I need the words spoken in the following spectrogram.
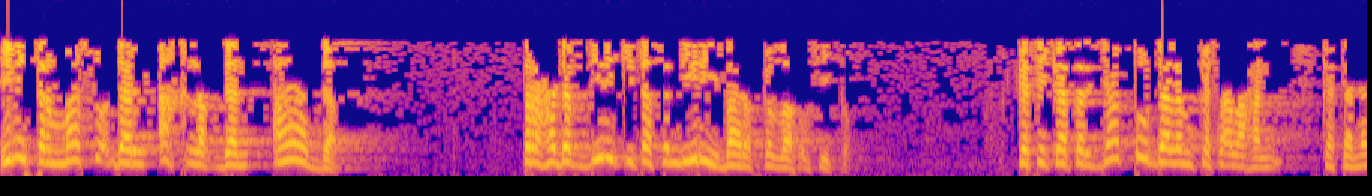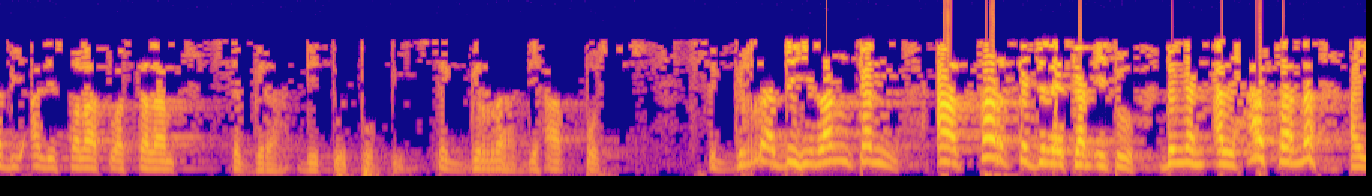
Ini termasuk dari akhlak dan adab terhadap diri kita sendiri barakallahu fikum. Ketika terjatuh dalam kesalahan, kata Nabi alaihi salatu segera ditutupi, segera dihapus, segera dihilangkan asar kejelekan itu dengan al-hasanah ay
